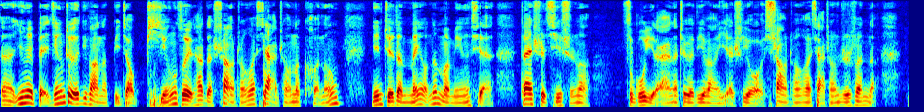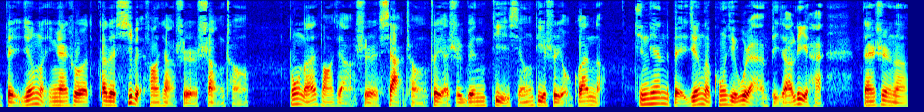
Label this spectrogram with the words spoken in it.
呃，因为北京这个地方呢比较平，所以它的上城和下城呢，可能您觉得没有那么明显。但是其实呢，自古以来呢，这个地方也是有上城和下城之分的。北京呢，应该说它的西北方向是上城，东南方向是下城，这也是跟地形地势有关的。今天的北京的空气污染比较厉害，但是呢，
